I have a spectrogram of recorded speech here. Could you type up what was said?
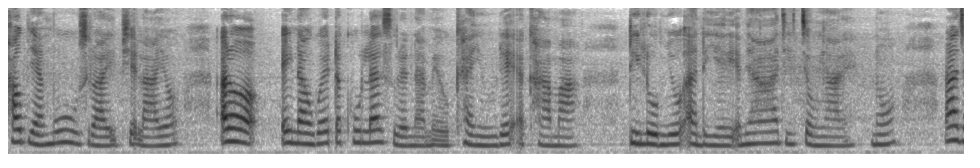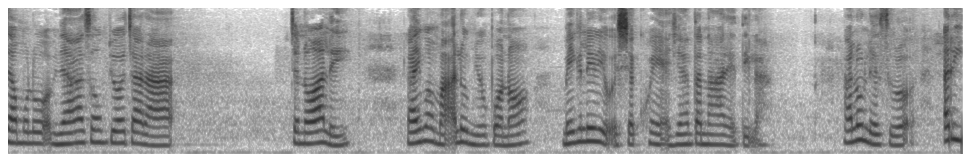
ဖောက်ပြန်မှုဆိုတာတွေဖြစ်လာရောအဲ့တော့အိမ်အောင်ခွဲတစ်ခုလက်ဆိုတဲ့နာမည်ကိုခံယူတဲ့အခါမှာ ဒီလိုမျိုးအန်တရယ်တွေအများကြီးကြုံရတယ်နော်အဲဒါကြောင့်မလို့အများဆုံးပြောကြတာကျွန်တော်ကလေ line ပေါ်မှာအဲ့လိုမျိုးပေါ့နော်မိန်းကလေးတွေကိုအဆက်ခွဲရင်အရန်တနာတယ်တိလားဘာလို့လဲဆိုတော့အဲ့ဒီ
